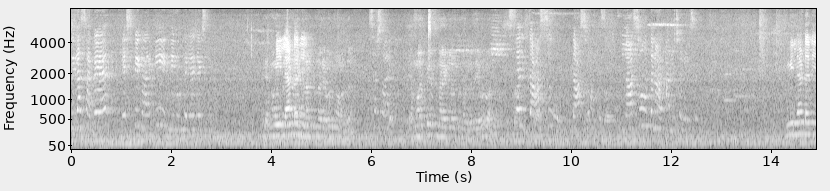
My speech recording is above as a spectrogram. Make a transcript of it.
జిల్లా సర్వేయర్ ఎస్పీ గారికి నేను తెలియజేస్తున్నాను. మీ land sir sorry sir Dasu Dasu అంటే సార్ దాసు అతను అనుచరులు సార్ మీ ల్యాండ్ అని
